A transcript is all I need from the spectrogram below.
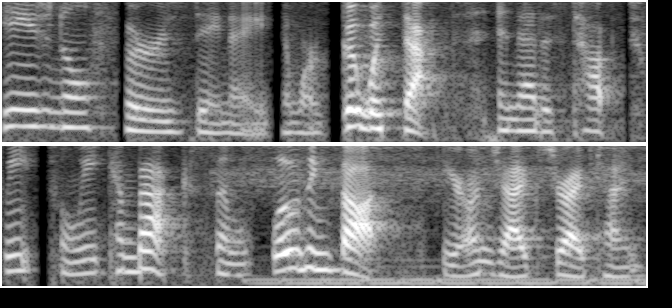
occasional Thursday night, and we're good with that. And that is top tweets when we come back. Some closing thoughts here on Jags Drive Time.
